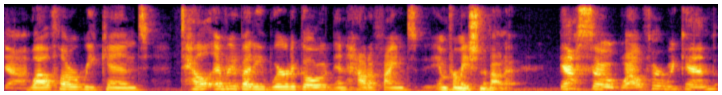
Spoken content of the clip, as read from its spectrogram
yeah. Wildflower Weekend. Tell everybody where to go and how to find information about it. Yeah, so Wildflower Weekend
